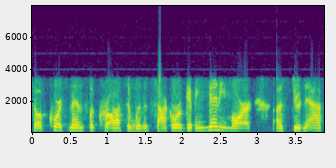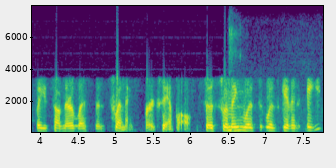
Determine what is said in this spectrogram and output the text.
So, of course, men's lacrosse and women's soccer were giving many more uh, student athletes on their list than swimming, for example. So, swimming was, was given eight,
